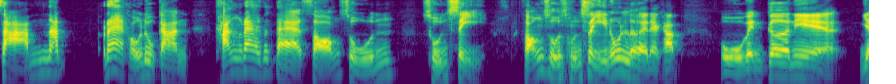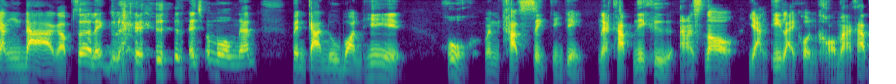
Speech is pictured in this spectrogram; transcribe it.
3 นัดแรกของฤดูกาลครั้งแรกตั้งแต่ 2004 2004 นู่นเลยนะครับ โอ้เวนเกอร์เนี่ยยังด่ากับเซอร์เล็กอยู่เลย ในชั่วโมงนั้น เป็นการดูบอลที่โอ้มันคลาสสิกจริง ๆ นะครับ นี่คืออาร์เซนอลอย่างที่หลายคนขอมาครับ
